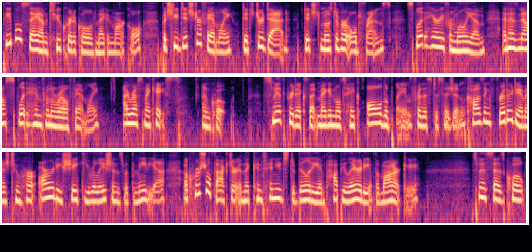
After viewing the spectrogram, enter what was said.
People say I'm too critical of Meghan Markle, but she ditched her family, ditched her dad, ditched most of her old friends, split Harry from William, and has now split him from the royal family. I rest my case. Unquote. Smith predicts that Meghan will take all the blame for this decision, causing further damage to her already shaky relations with the media, a crucial factor in the continued stability and popularity of the monarchy. Smith says, quote,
